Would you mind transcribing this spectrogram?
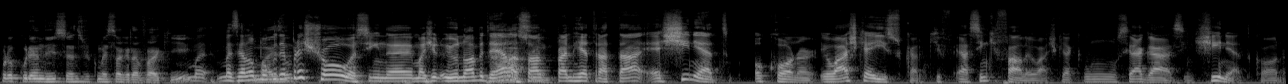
procurando isso antes de começar a gravar aqui. Ma- Mas ela é um pouco Mas não- depresshow, assim, né? Imagina, e o nome dela, Ah, só pra me retratar, é Sinead O'Connor. Eu acho que é isso, cara. Que é assim que fala, eu acho, que é com CH, assim. Sinead O'Connor.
